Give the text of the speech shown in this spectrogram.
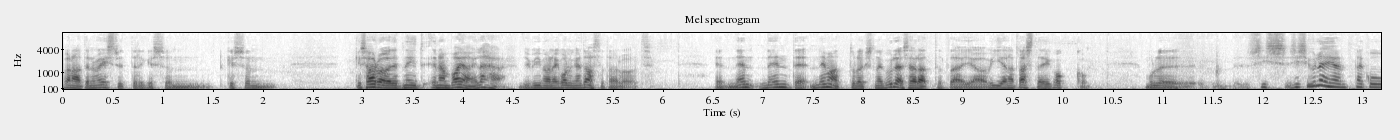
vanadele meistritele, kes on, kes on, kes arvavad, et neid enam vaja ei lähe viimane kolmkümmend aastat arvavad. et nen-, nende, nemad tuleks nagu üles äratada ja viia nad lastega kokku. mulle siis, siis ülejäänud nagu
